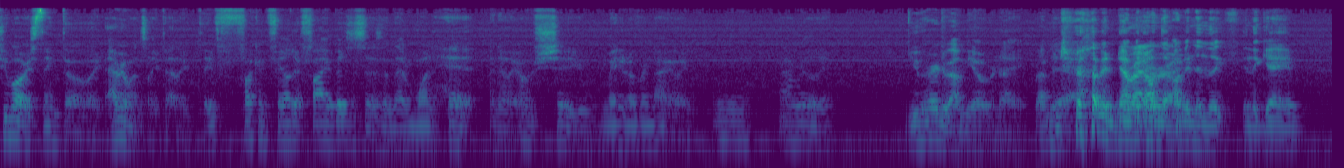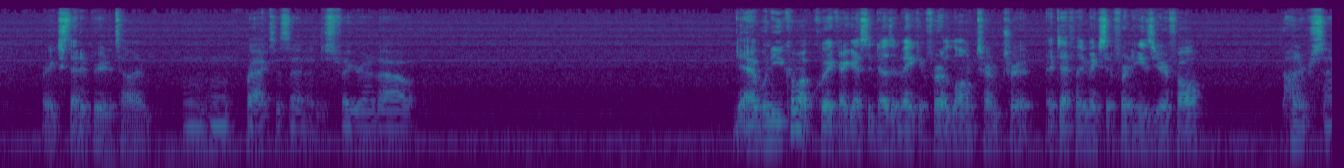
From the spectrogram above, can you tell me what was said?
People always think though, like everyone's like that. Like they've fucking failed at five businesses and then one hit, and they're like, oh shit, you made it overnight. Like, mm, not really. You heard about me overnight. I've been, Yeah. I've been, I've been, Right, on the. I've been in the in the game for an extended period of time. Mm-hmm. Practicing and just figuring it out. Yeah, when you come up quick, I guess it doesn't make it for a long term trip. It definitely makes it for an easier fall. Hundred percent.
